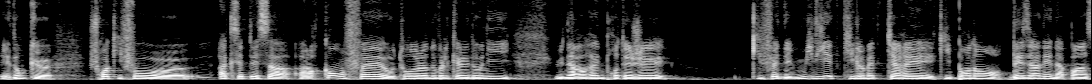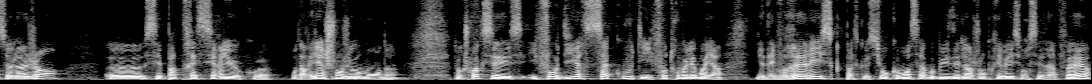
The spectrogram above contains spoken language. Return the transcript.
Et donc, euh, je crois qu'il faut euh, accepter ça. Alors, quand on fait autour de la Nouvelle-Calédonie une marine protégée qui fait des milliers de kilomètres carrés et qui pendant des années n'a pas un seul agent, euh, c'est pas très sérieux, quoi. On n'a rien changé au monde. Hein. Donc je crois que c'est, il faut dire ça coûte et il faut trouver les moyens. Il y a des vrais risques parce que si on commence à mobiliser de l'argent privé sur ces affaires,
